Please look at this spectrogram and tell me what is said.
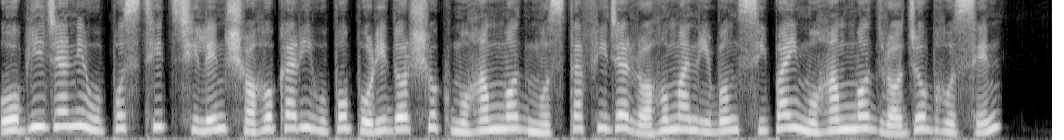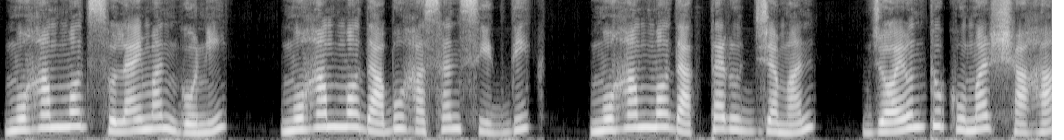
অভিযানে উপস্থিত ছিলেন সহকারী উপপরিদর্শক মোহাম্মদ মোস্তাফিজার রহমান এবং সিপাই মোহাম্মদ রজব হোসেন, মোহাম্মদ সোলাইমান গনি, মোহাম্মদ আবু হাসান সিদ্দিক, মোহাম্মদ আক্তারুজ্জামান জয়ন্ত কুমার সাহা,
